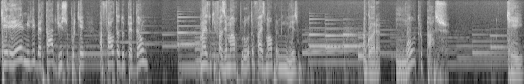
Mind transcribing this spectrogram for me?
Querer me libertar disso, porque a falta do perdão mais do que fazer mal para o outro, faz mal para mim mesmo. Agora, um outro passo que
